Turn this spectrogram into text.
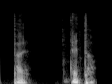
엔터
